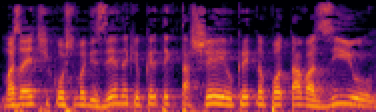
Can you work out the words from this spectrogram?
Mas a gente costuma dizer, né, que o crente tem que estar cheio, o crente não pode estar vazio.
